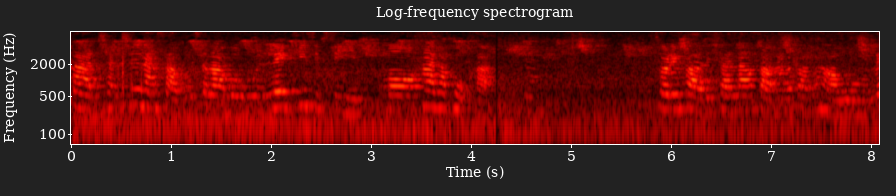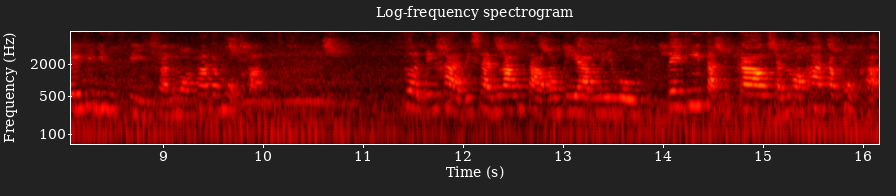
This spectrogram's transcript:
ค่ะ ดิฉันชื่อนางสาวกุศลาบัวบุญเลขที่ 14ม5ทับ6 ค่ะ สวัสดีค่ะ ดิฉันนางสาวนันทพันธ์มหาวงศ์เลขที่ 24 ชั้นม5ทับ6ค่ะ สวัสดีค่ะ ดิฉันนางสาวอัมปิยามีวงศ์เลขที่ 39 ชั้นม5ทับ6ค่ะ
